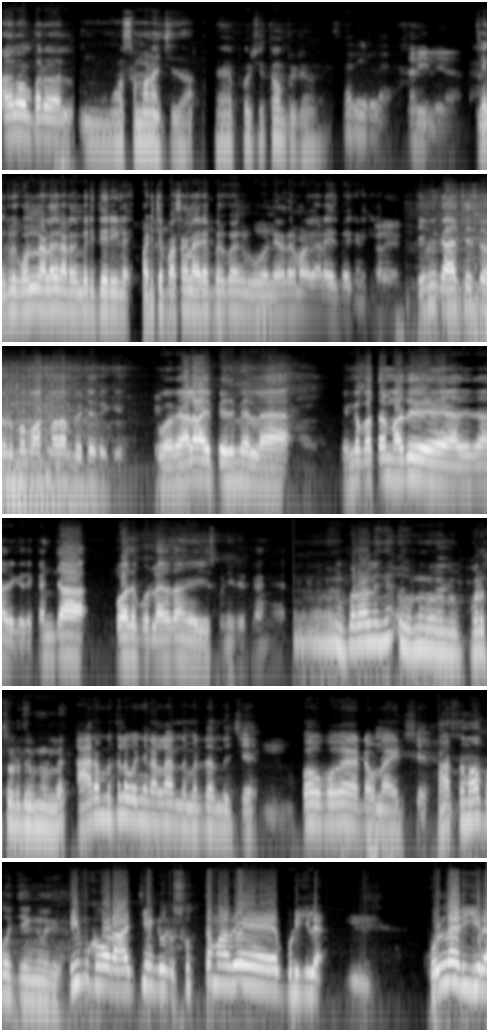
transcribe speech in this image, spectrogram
அதெல்லாம் பரவாயில்ல. மோசமான ஆட்சி தான். சுத்தமாக பிடிக்கும் சரியில்லை. சரியில்லையா? எங்களுக்கு ஒன்றும் நல்லது நடந்த மாதிரி தெரியல. படித்த பசங்க நிறைய பேருக்கும் எங்களுக்கு நிரந்தரமான வேலை எதுவுமே கிடைக்கல. திமுக ஆட்சி ரொம்ப மோசமாக தான் போயிட்டு இருக்கு. இப்போ வேலை வாய்ப்பு எதுவுமே இல்லை. எங்கே பார்த்தாலும் மது அதுதான் இருக்குது. கஞ்சா போதைப் பொருள் அதை தான் யூஸ் பண்ணிட்டு இருக்காங்க. பரவாயில்லைங்க. ஒன்றும் குறை சொல்றது ஒன்றும் இல்லை. ஆரம்பத்தில் கொஞ்சம் நல்லா இருந்த மாதிரி தான் இருந்துச்சு. போக போக டவுன் ஆயிடுச்சு. நாசமாக போச்சு எங்களுக்கு. திமுகவோட ஆட்சி எங்களுக்கு சுத்தமாவே பிடிக்கல. கொள்ளடிக்கிற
